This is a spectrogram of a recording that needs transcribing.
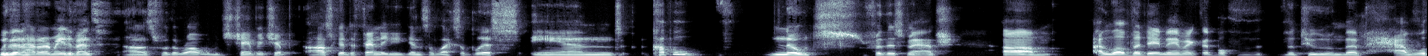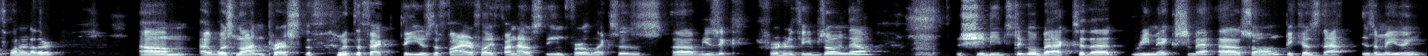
We then had our main event. Uh, for the Raw Women's Championship. Asuka defending against Alexa Bliss, and a couple notes for this match. Um, I love the dynamic that both the two of them have with one another. Um, I was not impressed with, the fact that they used the Firefly Funhouse theme for Alexa's uh, music for her theme song now. She needs to go back to that remix uh, song because that is amazing.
